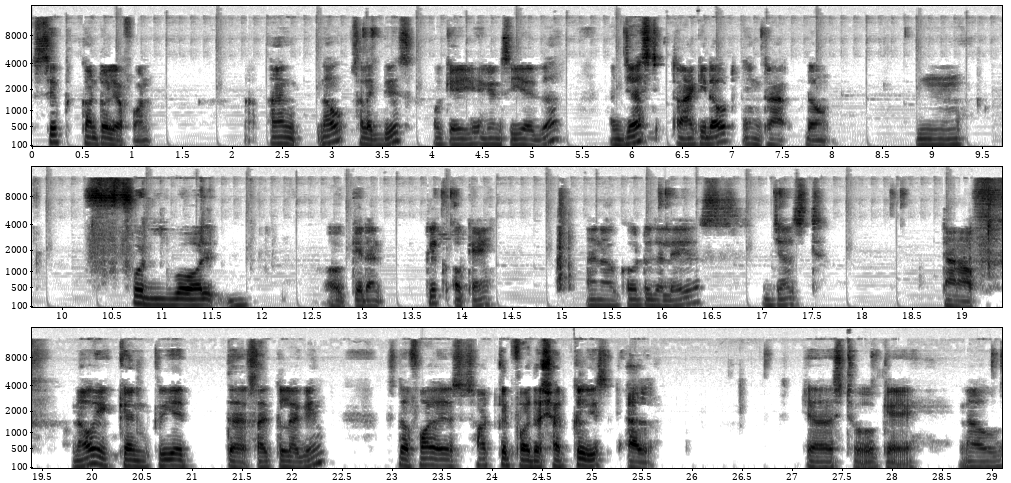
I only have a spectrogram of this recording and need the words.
shift control f1 and now select this. Okay you can see here the and just drag it out and drag down. Mm, football. Okay then click ok and now go to the layers. Just turn off. Now you can create the circle again. So the shortcut for the circle is L. Just okay. Now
